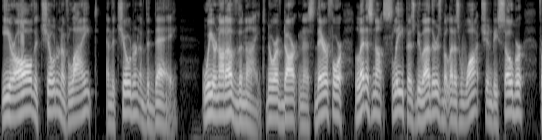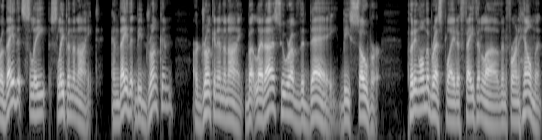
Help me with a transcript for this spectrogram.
Ye are all the children of light and the children of the day. We are not of the night, nor of darkness. Therefore, let us not sleep as do others, but let us watch and be sober. For they that sleep, sleep in the night, and they that be drunken, are drunken in the night. But let us who are of the day be sober, putting on the breastplate of faith and love, and for an helmet,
